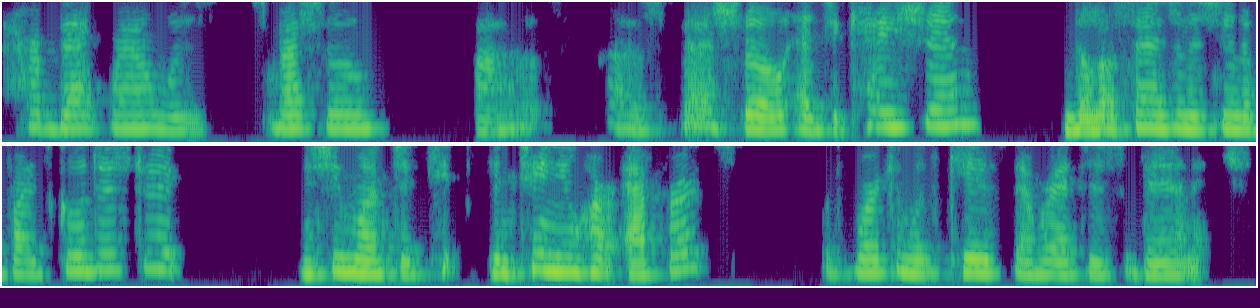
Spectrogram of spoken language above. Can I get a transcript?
Her background was special uh, uh, special education in the Los Angeles Unified School District, and she wanted to continue her efforts with working with kids that were at disadvantage.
